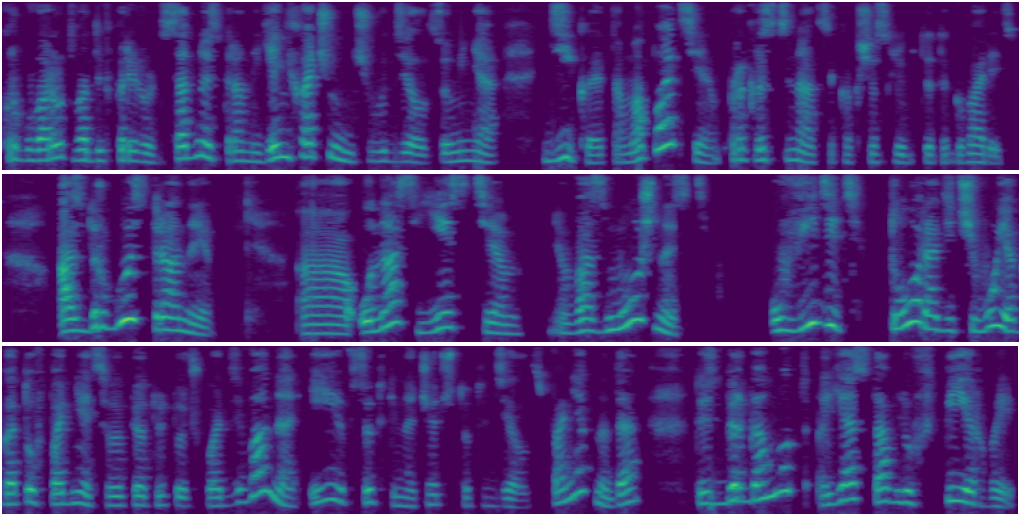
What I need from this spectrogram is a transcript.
круговорот воды в природе. С одной стороны, я не хочу ничего делать, у меня дикая там апатия, прокрастинация, как сейчас любят это говорить. А с другой стороны, а, у нас есть э, возможность увидеть то, ради чего я готов поднять свою пятую точку от дивана и все-таки начать что-то делать. Понятно, да? То есть бергамот я ставлю в первый,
